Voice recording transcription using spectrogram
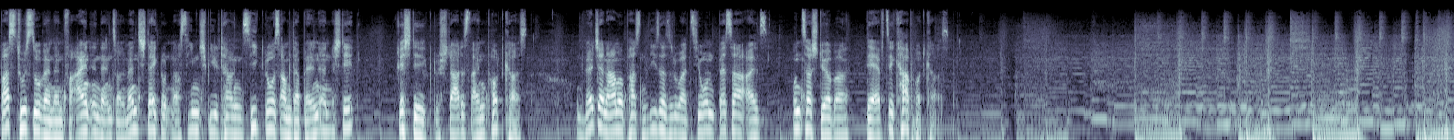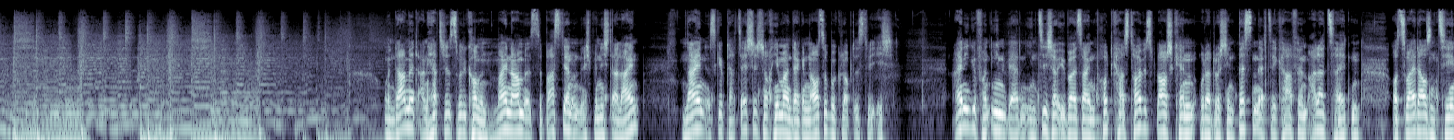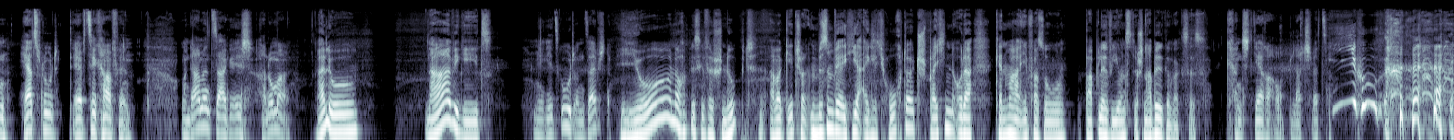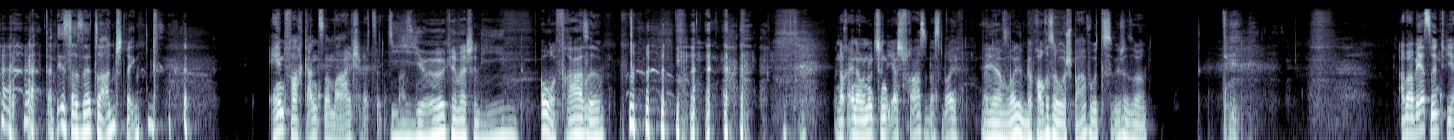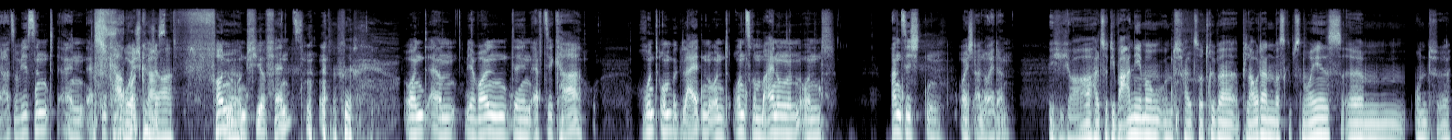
Was tust du, wenn dein Verein in der Insolvenz steckt und nach sieben Spieltagen sieglos am Tabellenende steht? Richtig, du startest einen Podcast. Und welcher Name passt in dieser Situation besser als Unzerstörbar, der FCK-Podcast? Und damit ein herzliches Willkommen. Mein Name ist Sebastian und ich bin nicht allein. Nein, es gibt tatsächlich noch jemanden, der genauso bekloppt ist wie ich. Einige von Ihnen werden ihn sicher über seinen Podcast Teufelsblausch kennen oder durch den besten FCK-Film aller Zeiten aus 2010, Herzblut, der FCK-Film. Und damit sage ich Hallo Marc. Hallo. Na, wie geht's? Mir geht's gut und selbst? Jo, noch ein bisschen verschnuppt, aber geht schon. Müssen wir hier eigentlich Hochdeutsch sprechen oder kennen wir einfach so Babble, wie uns der Schnabel gewachsen ist? Kannst gerne auch Blatt schwätzen. Juhu! Dann ist das nicht so anstrengend. Einfach ganz normal schwätze das passt. Ja, kriegen wir schon hin. Oh, Phrase. Nach einer Minute schon die erste Phrase, das läuft. Ja, jawohl, wir brauchen so Sparwurz zwischen so. Aber wer sind wir? Also wir sind ein. FCK-Podcast von Ja. und für Fans. und ähm, wir wollen den FCK rundum begleiten und unsere Meinungen und Ansichten euch erläutern. Ja, halt so die Wahrnehmung und halt so drüber plaudern, was gibt's Neues. Ähm, und äh,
